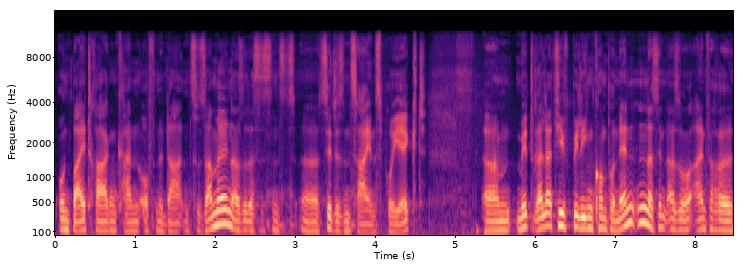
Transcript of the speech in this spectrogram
und beitragen kann, offene Daten zu sammeln. Also das ist ein äh, Citizen Science Projekt ähm, mit relativ billigen Komponenten. Das sind also einfache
